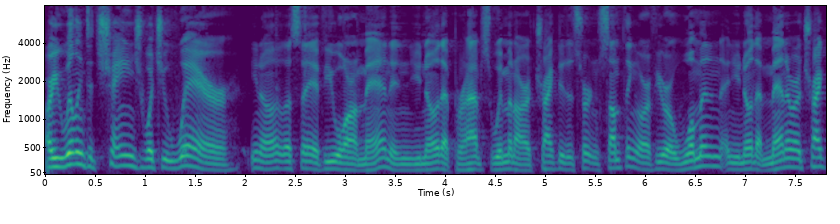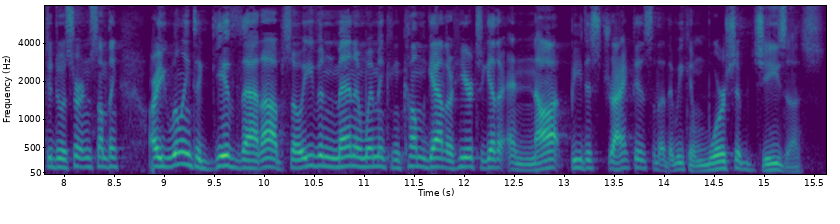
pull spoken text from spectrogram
Are you willing to change what you wear? You know, let's say if you are a man and you know that perhaps women are attracted to certain something, or if you're a woman and you know that men are attracted to a certain something, are you willing to give that up so even men and women can come gather here together and not be distracted so that we can worship Jesus?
